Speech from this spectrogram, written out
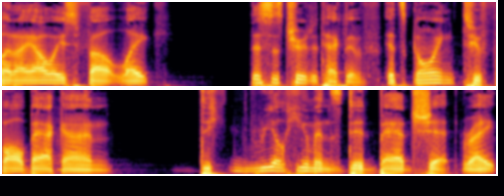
but I always felt like this is True Detective. It's going to fall back on the real humans did bad shit, right?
